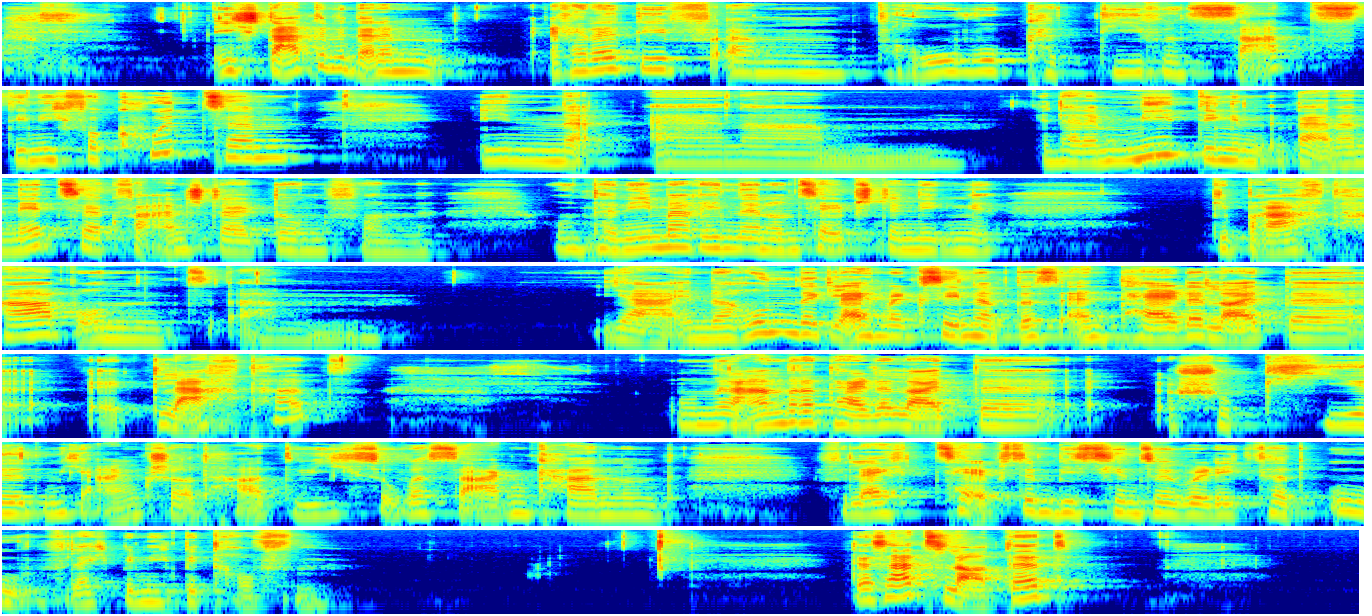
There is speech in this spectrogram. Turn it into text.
Ich starte mit einem relativ ähm, provokativen Satz, den ich vor kurzem in, einer, in einem Meeting bei einer Netzwerkveranstaltung von Unternehmerinnen und Selbstständigen gebracht habe und ähm, ja, in der Runde gleich mal gesehen habe, dass ein Teil der Leute äh, gelacht hat und ein anderer Teil der Leute schockiert mich angeschaut hat, wie ich sowas sagen kann und vielleicht selbst ein bisschen so überlegt hat, uh, vielleicht bin ich betroffen. Der Satz lautet,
